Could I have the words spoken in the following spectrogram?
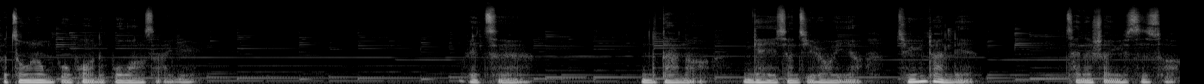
和从容不迫的不忘洒欲。为此，你的大脑。应该也像肌肉一样勤于锻炼，才能善于思索。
